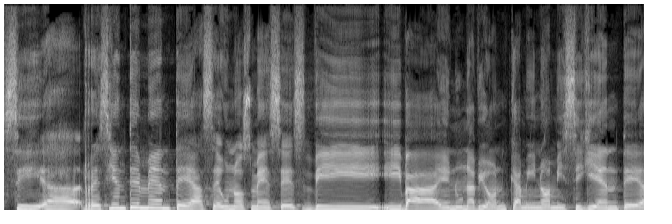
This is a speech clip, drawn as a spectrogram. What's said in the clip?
Sí, ah, recientemente, hace unos meses, vi, iba en un avión camino a mi siguiente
